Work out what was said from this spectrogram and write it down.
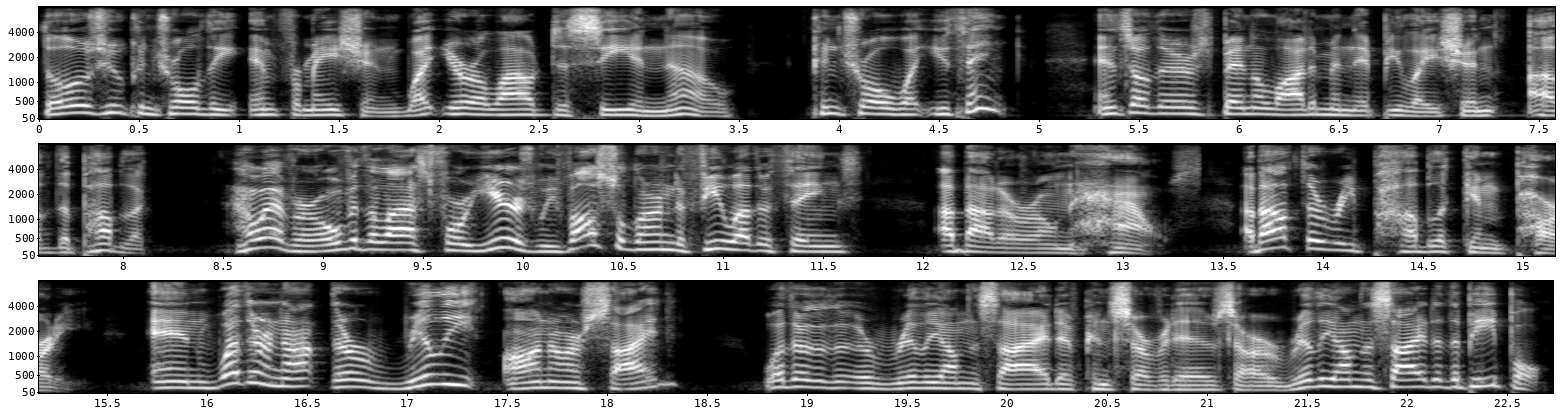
those who control the information, what you're allowed to see and know, control what you think. And so there's been a lot of manipulation of the public. However, over the last four years, we've also learned a few other things about our own house, about the Republican Party, and whether or not they're really on our side, whether they're really on the side of conservatives or really on the side of the people.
